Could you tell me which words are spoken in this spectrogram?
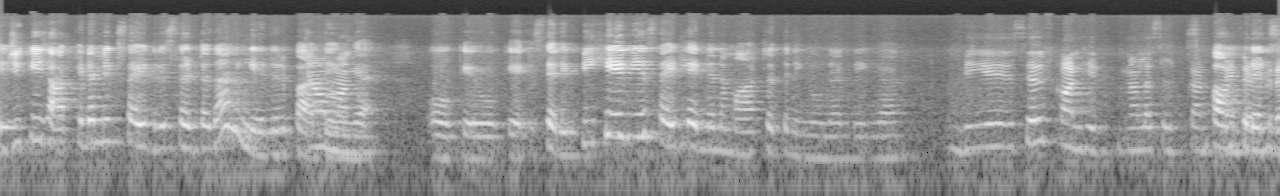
education academic side ரிசல்ட்டை தான் நீங்க எதிர்பார்த்தீங்க. ஓகே ஓகே சரி பிஹேவியர் சைடுல என்னென்ன மாற்றத்தை நீங்க உணர்ந்தீங்க? பிஏ செல்ஃப் கான்ஃபிடன்ஸ் நல்லா செல்ஃப் கான்ஃபிடன்ஸ்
